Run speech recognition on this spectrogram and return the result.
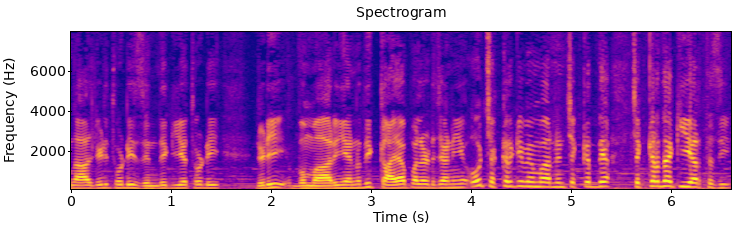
ਨਾਲ ਜਿਹੜੀ ਤੁਹਾਡੀ ਜ਼ਿੰਦਗੀ ਹੈ ਤੁਹਾਡੀ ਜਿਹੜੀ ਬਿਮਾਰੀਆਂ ਨੇ ਉਹਦੀ ਕਾਇਆ ਪਲਟ ਜਾਣੀ ਹੈ ਉਹ ਚੱਕਰ ਕਿਵੇਂ ਮਾਰਨੇ ਨੇ? ਚੱਕਰ ਦਾ ਚੱਕਰ ਦਾ ਕੀ ਅਰਥ ਸੀ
